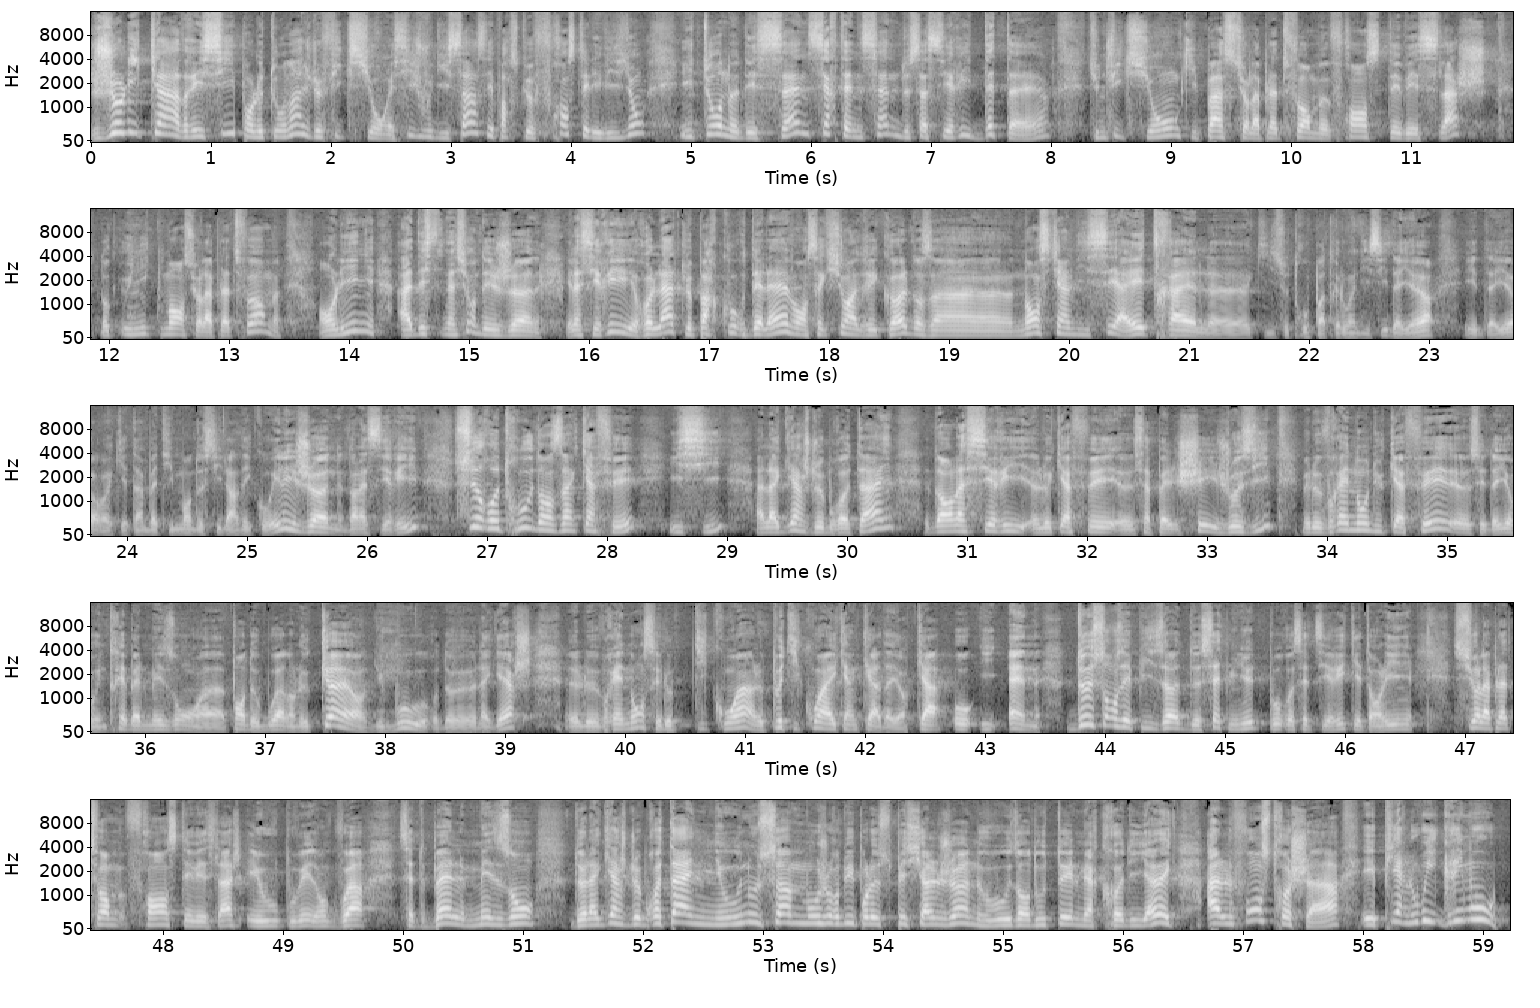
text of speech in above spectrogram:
Joli cadre ici pour le tournage de fiction. Et si je vous dis ça, c'est parce que France Télévisions y tourne des scènes, certaines scènes de sa série Déter. C'est une fiction qui passe sur la plateforme France TV Slash, donc uniquement sur la plateforme, en ligne, à destination des jeunes. Et la série relate le parcours d'élèves en section agricole dans un ancien lycée à Étrelles, euh, qui se trouve pas très loin d'ici d'ailleurs, et d'ailleurs qui est un bâtiment de style art déco. Et les jeunes, dans la série, se retrouvent dans un café, ici, à la Guerche de Bretagne. Dans la série, le café euh, s'appelle Chez Josie, mais le vrai nom du café, euh, c'est d'ailleurs une très belle maison à pan de bois dans le cœur du bourg de la Guerche. Euh, le vrai nom, c'est le petit coin, le petit coin avec un K d'ailleurs, K-O-I-N. 200 épisodes de 7 minutes pour cette série qui est en ligne sur la plateforme France TV Slash et où vous pouvez donc voir cette belle maison de la Guerche de Bretagne où nous sommes aujourd'hui pour le spécial jeune, vous vous en doutez, le mercredi, avec Alphonse Trochard et Pierre-Louis Grimou.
